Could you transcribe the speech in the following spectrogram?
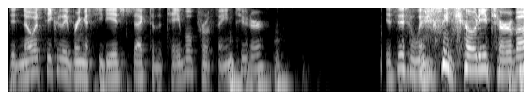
Did Noah secretly bring a CDH deck to the table? Profane Tutor? Is this literally Codie Turbo?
